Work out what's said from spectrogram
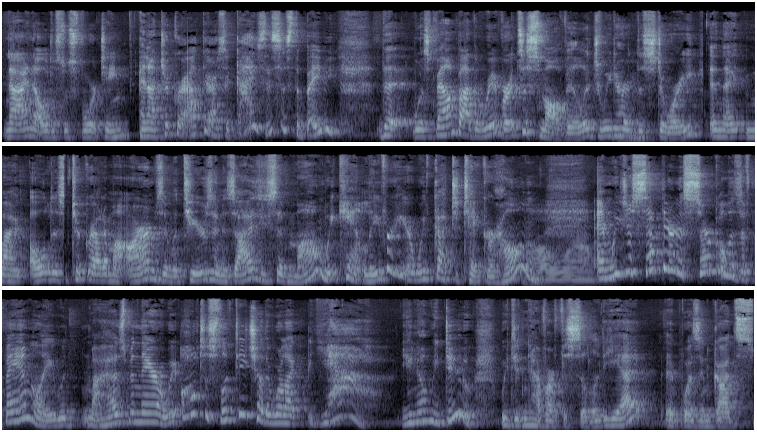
nine, the oldest was 14. And I took her out there. I said, Guys, this is the baby that was found by the river. It's a small village. We'd heard the mm-hmm. story. And they, my oldest took her out of my arms and with tears in his eyes, he said, Mom, we can't leave her here. We've got to take her home. Oh, wow. And we just sat there in a circle as a family with my husband there. We all just looked at each other. We're like, yeah. You know, we do. We didn't have our facility yet. It wasn't God's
